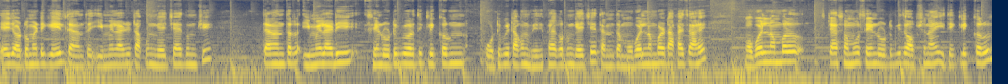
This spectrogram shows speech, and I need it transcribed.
एज ऑटोमॅटिक येईल. त्यानंतर ईमेल आय डी टाकून घ्यायची आहे तुमची. त्यानंतर email I D send O T पीवरती क्लिक करून ओ टी पी टाकून व्हेरीफाय करून घ्यायचे त्यानंतर मोबाईल नंबर टाकायचा आहे. मोबाईल नंबरच्या समोर सेंड ओ टी पीचं ऑप्शन आहे. इथे क्लिक करून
